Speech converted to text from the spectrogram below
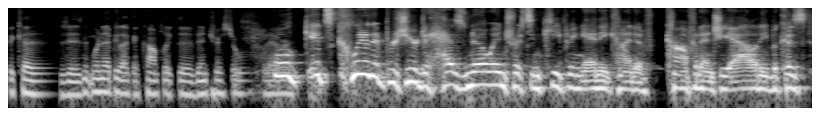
Because isn't, wouldn't that be like a conflict of interest or whatever? Well, it's clear that Bashir has no interest in keeping any kind of confidentiality because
